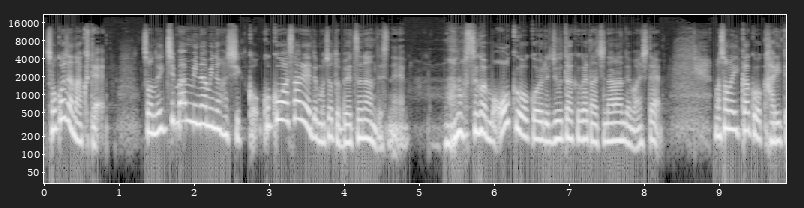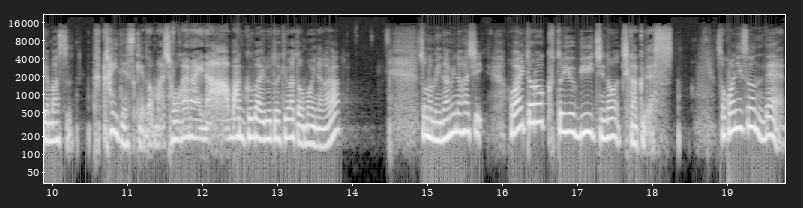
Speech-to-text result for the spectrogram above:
そこじゃなくて、その一番南の端っこ。ここはサレーでもちょっと別なんですね。ものすごいもう奥を超える住宅が立ち並んでまして、まあ、その一角を借りてます。高いですけど、まあしょうがないなバンクーバーいる時はと思いながら、その南の端、ホワイトロックというビーチの近くです。そこに住んで、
